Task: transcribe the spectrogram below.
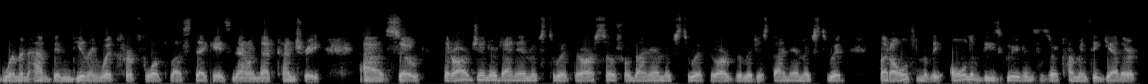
women have been dealing with for four plus decades now in that country. Uh, so there are gender dynamics to it, there are social dynamics to it, there are religious dynamics to it, but ultimately all of these grievances are coming together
